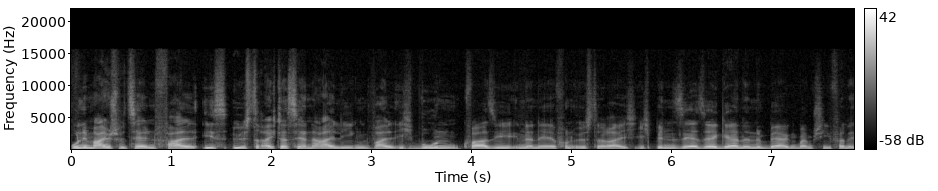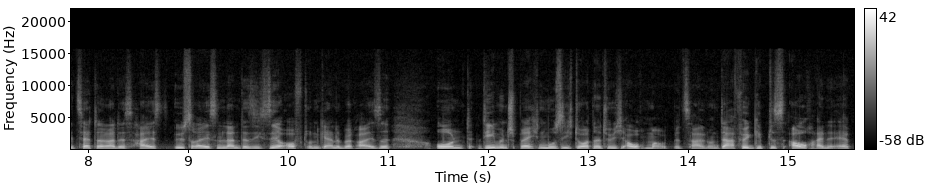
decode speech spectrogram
Und in meinem speziellen Fall ist Österreich das sehr naheliegend, weil ich wohne quasi in der Nähe von Österreich. Ich bin sehr, sehr gerne in den Bergen beim Skifahren etc. Das heißt, Österreich ist ein Land, das ich sehr oft und gerne bereise und dementsprechend muss ich dort natürlich auch Maut bezahlen. Und dafür gibt es auch eine App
